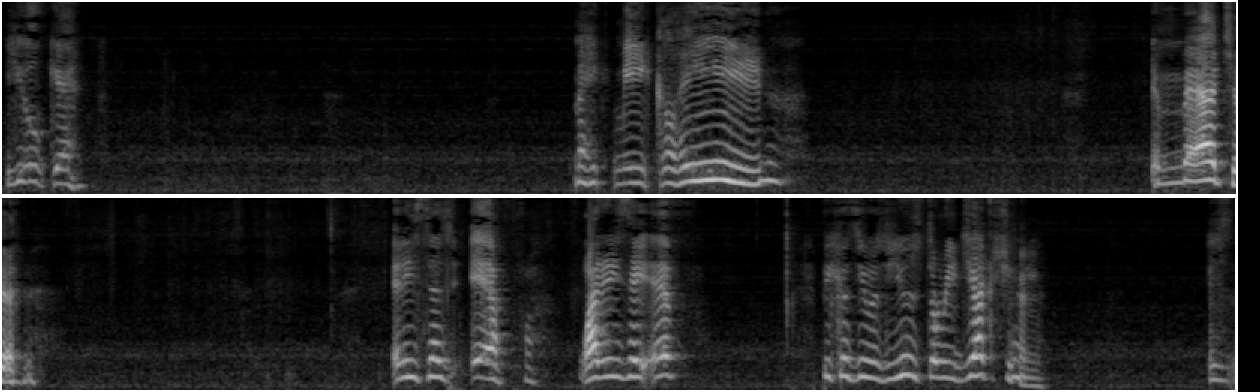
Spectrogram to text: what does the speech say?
you can Make me clean. Imagine. And he says, if. Why did he say if? Because he was used to rejection. His,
